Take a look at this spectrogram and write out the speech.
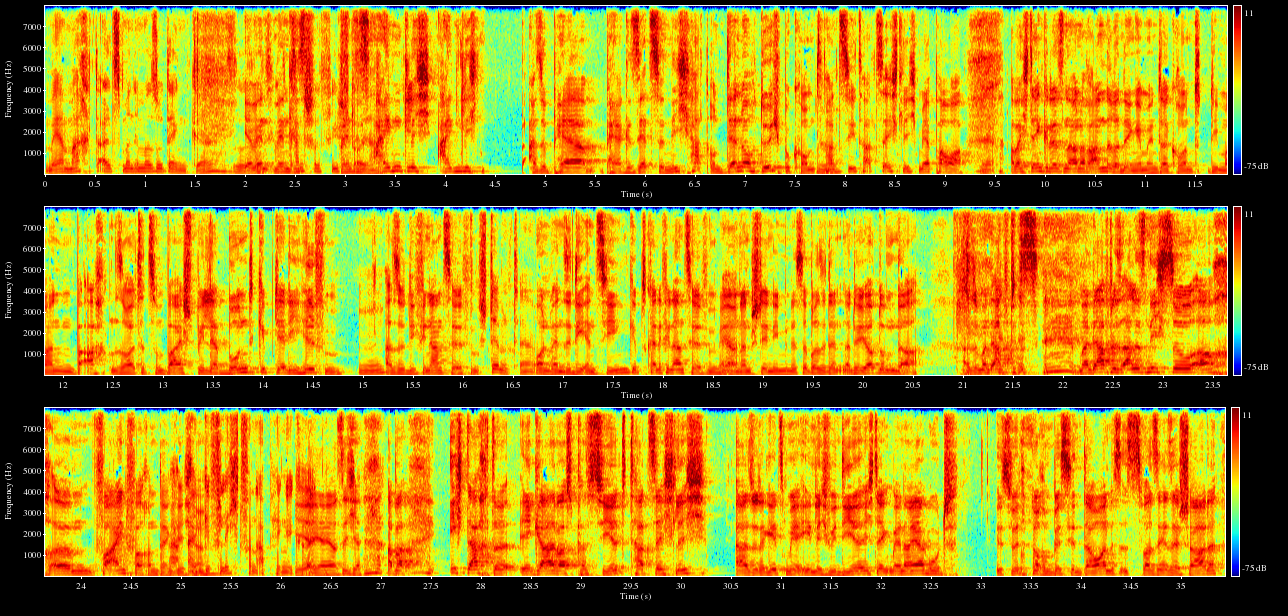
mehr Macht, als man immer so denkt. Gell? So, Ja, wenn, wenn kann sie schon viel wenn sie es steuern. eigentlich, eigentlich also per, per Gesetze nicht hat und dennoch durchbekommt, Mhm. hat sie tatsächlich mehr Power. Aber ich denke, das sind auch noch andere Dinge im Hintergrund, die man beachten sollte. Zum Beispiel, der Bund gibt ja die Hilfen, also die Finanzhilfen. Mhm. Stimmt, ja. Und wenn sie die entziehen, gibt es keine Finanzhilfen mehr. Ja. Und dann stehen die Ministerpräsidenten natürlich auch dumm da. Also man darf das, man darf das alles nicht so auch ähm, vereinfachen, denke ich. Ein ja. Geflecht von Ja, Abhängigkeiten. ja, ja, sicher. Aber ich dachte, egal was passiert, tatsächlich, also da geht es mir ähnlich wie dir, ich denke mir, naja gut, es wird noch ein bisschen dauern, es ist zwar sehr, sehr schade.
